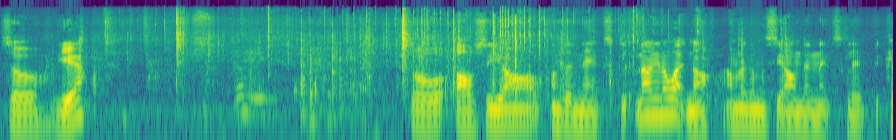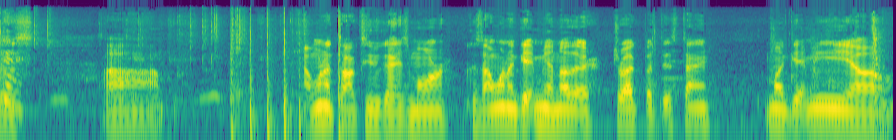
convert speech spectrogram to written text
So yeah. So I'll see y'all on the next clip. No, you know what? No, I'm not gonna see y'all on the next clip because Uh, I want to talk to you guys more because I want to get me another truck, but this time I'm gonna get me uh,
